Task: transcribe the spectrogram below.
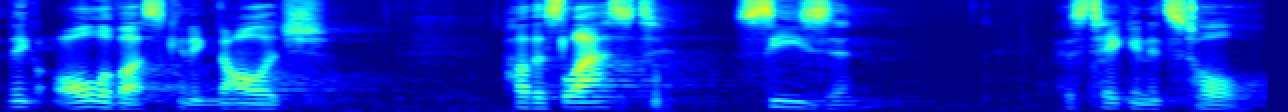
I think all of us can acknowledge how this last season has taken its toll.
